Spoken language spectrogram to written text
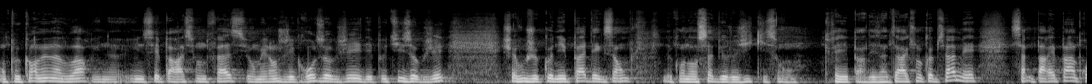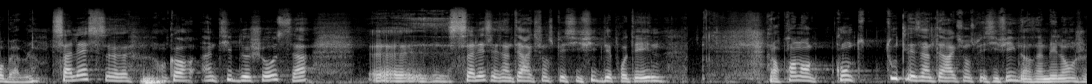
on peut quand même avoir une, séparation de phase si on mélange des gros objets et des petits objets. J'avoue je ne connais pas d'exemples de condensats biologiques qui sont créés par des interactions comme ça, mais ça ne me paraît pas improbable. Ça laisse euh, encore un type de chose, ça. Euh, ça laisse les interactions spécifiques des protéines. Alors prendre en compte toutes les interactions spécifiques dans un mélange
